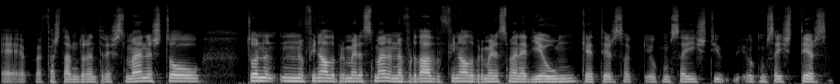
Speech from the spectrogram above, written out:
é, é afastar-me durante 3 semanas. Estou Estou no final da primeira semana, na verdade, o final da primeira semana é dia 1, que é terça, eu comecei isto, eu comecei isto terça.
